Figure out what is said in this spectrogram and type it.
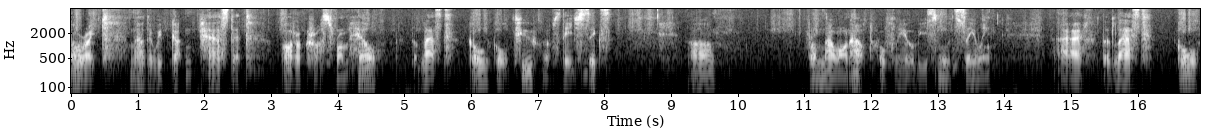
Alright, now that we've gotten past that autocross from hell, the last goal, goal 2 of stage 6, um, from now on out, hopefully it'll be smooth sailing. Uh, the last goal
